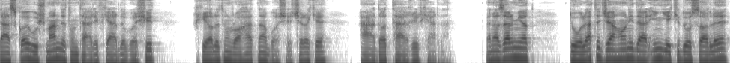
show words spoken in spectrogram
دستگاه هوشمندتون تعریف کرده باشید خیالتون راحت نباشه چرا که اعداد تغییر کردن. به نظر میاد دولت جهانی در این یکی دو ساله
